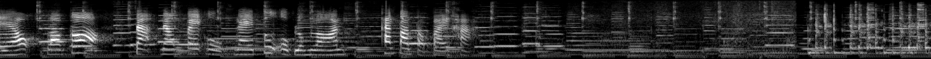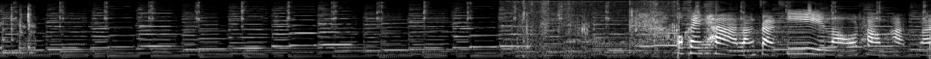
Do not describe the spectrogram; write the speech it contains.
แล้ว เราก็จะนำไปอบในตู้อบลมร้อนขั้นตอนต่อไปค่ะโอเคค่ะ หลังจากที่เราทำอัดไว้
